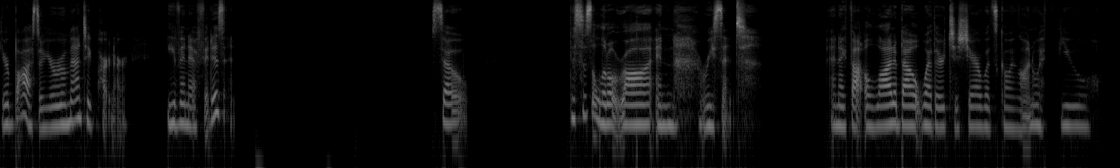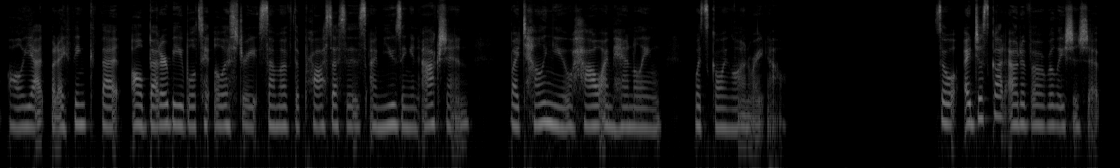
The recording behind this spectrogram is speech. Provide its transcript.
your boss or your romantic partner, even if it isn't. So, this is a little raw and recent. And I thought a lot about whether to share what's going on with you all yet, but I think that I'll better be able to illustrate some of the processes I'm using in action by telling you how I'm handling what's going on right now. So I just got out of a relationship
